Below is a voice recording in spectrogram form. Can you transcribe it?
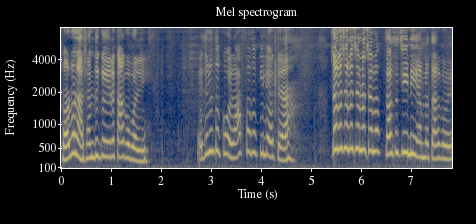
সর্বনাশ, আমি দিকে এটা কাগো বাড়ি। এই জন্য তো কই, রাস্তা তো ক্লিয়ার কে? চলো চলো চলো চলো, তাহলে তো চিনি আমরা তার করে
